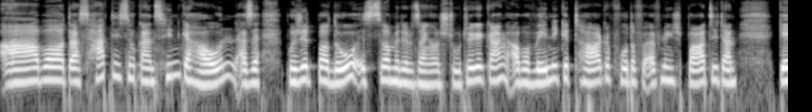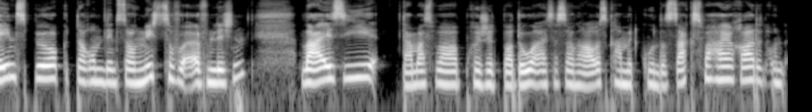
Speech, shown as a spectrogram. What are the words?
aber das hat nicht so ganz hingehauen. Also Brigitte Bardot ist zwar mit dem Sänger ins Studio gegangen, aber wenige Tage vor der Veröffentlichung bat sie dann Gainsbourg darum, den Song nicht zu veröffentlichen, weil sie, damals war Brigitte Bardot, als der Song rauskam, mit Gunter Sachs verheiratet und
